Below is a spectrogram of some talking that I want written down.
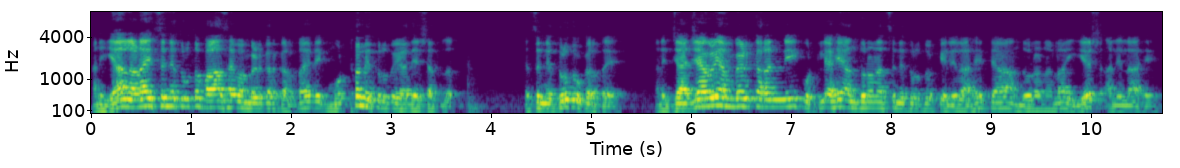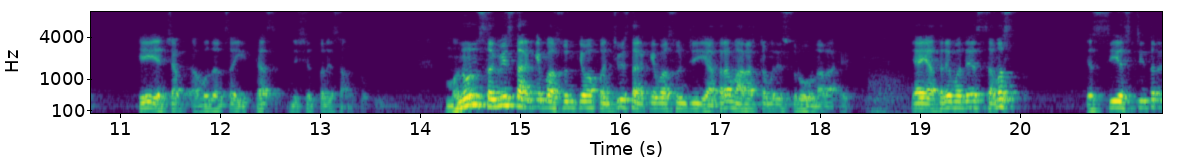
आणि या लढाईचं नेतृत्व बाळासाहेब आंबेडकर करतायत. एक मोठं नेतृत्व या देशातलं याचं नेतृत्व करत आहे आणि ज्या ज्यावेळी आंबेडकरांनी कुठल्याही आंदोलनाचं नेतृत्व केलेलं आहे त्या आंदोलनाला यश आलेलं आहे हे याच्या अगोदरचा इतिहास निश्चितपणे सांगतो. म्हणून सव्वीस तारखेपासून किंवा पंचवीस तारखेपासून जी यात्रा महाराष्ट्रामध्ये सुरू होणार आहे या यात्रेमध्ये समस्त एस सी एस टी तर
